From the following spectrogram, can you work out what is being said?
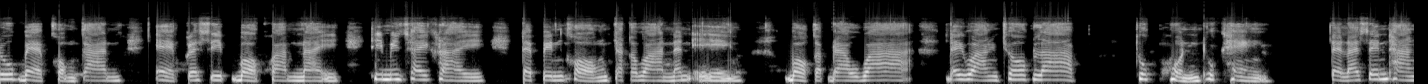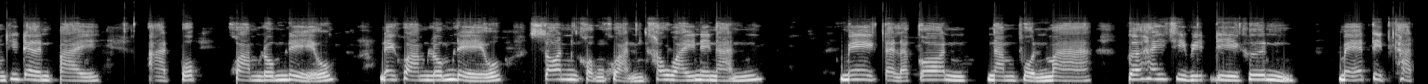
รูปแบบของการแอบกระซิบบอกความในที่ไม่ใช่ใคร แต่เป็นของจักรวาลนั่นเอง บอกกับเราว่า ได้วางโชคลาภ ทุกหนทุกแห่ง แต่ละเส้นทางที่เดินไป อาจพบความล้มเหลว ในความล้มเหลว ซ่อนของขวัญเข้าไว้ในนั้น เมฆแต่ละก้อนนำฝนมาเพื่อให้ชีวิตดีขึ้น แม้ติดขัด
